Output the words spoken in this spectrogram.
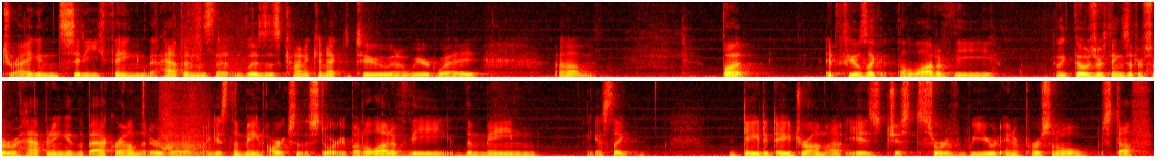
Dragon City thing that happens that Liz is kind of connected to in a weird way. Um, but it feels like a lot of the like those are things that are sort of happening in the background that are the I guess the main arcs of the story, but a lot of the the main I guess like day-to-day drama is just sort of weird interpersonal stuff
